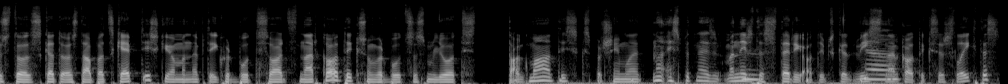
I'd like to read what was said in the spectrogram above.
uz to skatos tāpat skeptiski, jo man nepatīk varbūt tas vārds narkotikas, un varbūt es esmu ļoti stagmātisks par šīm lietām. Nu, es pat nezinu, man ir Mm. tas stereotips, ka visas narkotikas ir sliktas,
